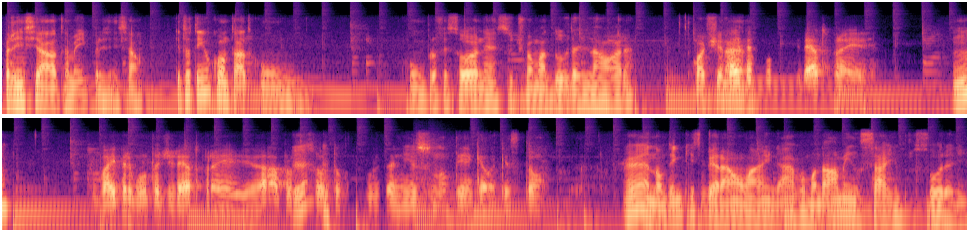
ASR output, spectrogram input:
Presencial também, presencial. Que tu tem um contato com com o professor, né? Se tu tiver uma dúvida ali na hora, tu pode tirar. Tu vai pergunta direto para ele. Hum? Tu vai e pergunta direto para ele. Ah, professor, é? tô com dúvida nisso, não tem aquela questão. É, não tem que esperar online. Ah, vou mandar uma mensagem pro professor ali.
